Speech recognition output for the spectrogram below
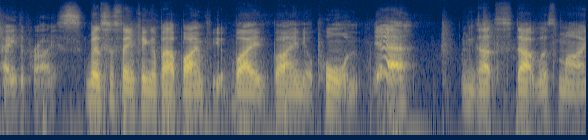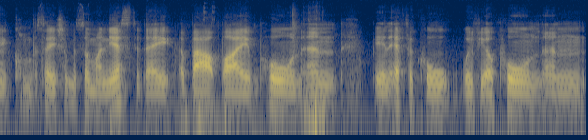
pay the price. But it's the same thing about buying for your, buy, buying your porn. yeah. That's that was my conversation with someone yesterday about buying porn and being ethical with your porn and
